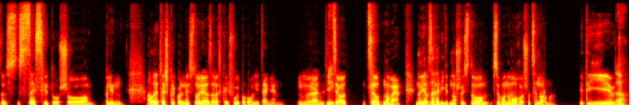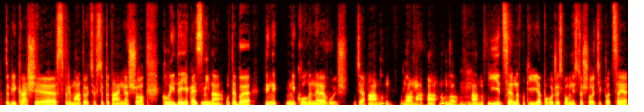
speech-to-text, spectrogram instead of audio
з всесвіту, що блін. Але теж прикольна історія. Зараз кайфую по повній темі. Ну реально, і це от це от нове. Ну я взагалі відношусь до всього нового, що це норма. І ти Да. тобі краще сприймати оцю всю питання, що коли йде якась зміна, у тебе ти ні, ніколи не реагуєш. У а, ну норма, а, ну норм. Мгм. А, ну і це навпаки, я погоджуюсь повністю, що типу, це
